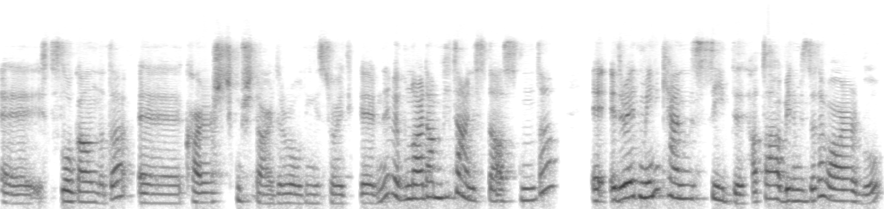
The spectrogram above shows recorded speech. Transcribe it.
e, sloganla da e, karşı çıkmışlardı Rowling'in söylediklerine ve bunlardan bir tanesi de aslında e, Ed Redmayne'in kendisiydi. Hatta haberimizde de var bu.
